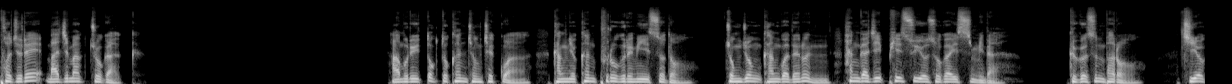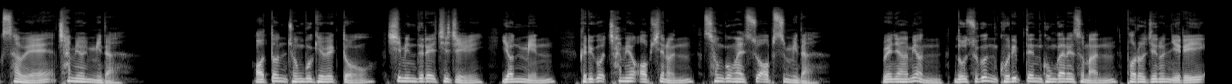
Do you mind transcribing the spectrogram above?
퍼즐의 마지막 조각. 아무리 똑똑한 정책과 강력한 프로그램이 있어도 종종 간과되는 한 가지 필수 요소가 있습니다. 그것은 바로 지역사회의 참여입니다. 어떤 정부 계획도 시민들의 지지, 연민, 그리고 참여 없이는 성공할 수 없습니다. 왜냐하면 노숙은 고립된 공간에서만 벌어지는 일이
